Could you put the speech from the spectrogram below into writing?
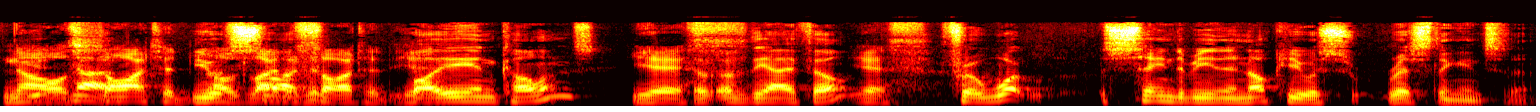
No, You- I was cited. You I were was later cited cited, yeah. by Ian Collins. Yes. Of, of the AFL. Yes. For what seemed to be an innocuous wrestling incident.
